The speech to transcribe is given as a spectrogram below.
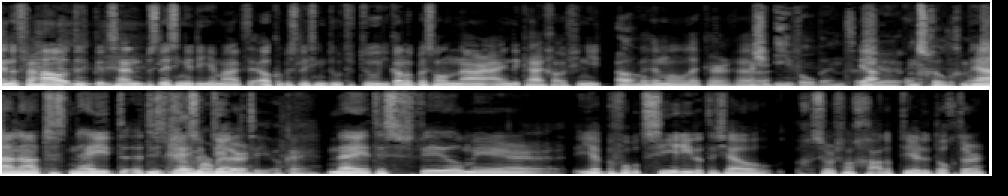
en het verhaal, er zijn beslissingen die je maakt. Elke beslissing doet ertoe. Je kan ook best wel een naar einde krijgen als je niet oh, helemaal lekker... eh, als je evil bent, als ja. je onschuldige mensen ja, nou, bent. het is, nee, het, het is veel geen subtieler. morality, oké. Nee, het is veel meer... Je hebt bijvoorbeeld Siri, dat is jouw soort van geadopteerde dochter.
